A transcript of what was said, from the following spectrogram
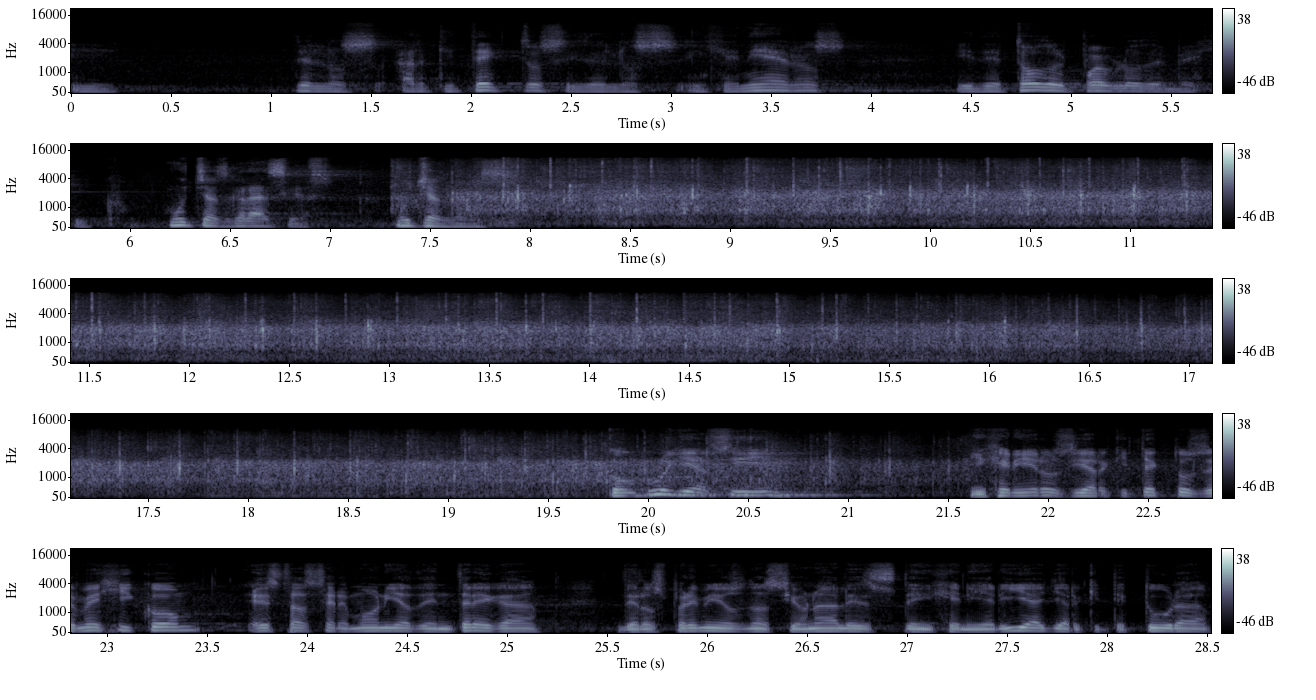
y de los arquitectos y de los ingenieros y de todo el pueblo de México. Muchas gracias, muchas gracias. Concluye así, ingenieros y arquitectos de México, esta ceremonia de entrega de los Premios Nacionales de Ingeniería y Arquitectura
